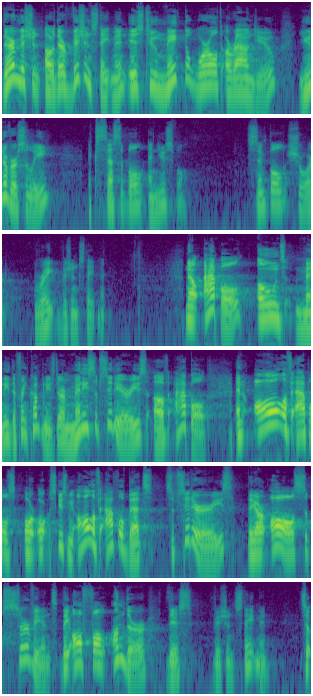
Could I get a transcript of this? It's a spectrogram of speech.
their mission or their vision statement is to make the world around you universally accessible and useful. Simple, short, great vision statement. Now, Apple owns many different companies. There are many subsidiaries of Apple. And all of Apple's, or, or, excuse me, all of Alphabet's subsidiaries, they are all subservient. They all fall under this vision statement. So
